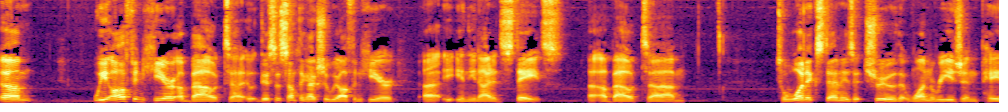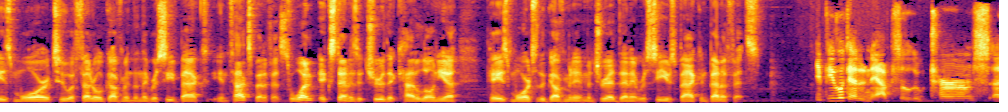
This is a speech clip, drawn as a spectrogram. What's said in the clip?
Um, we often hear about uh, this is something actually we often hear uh, in the United States uh, about um, to what extent is it true that one region pays more to a federal government than they receive back in tax benefits? To what extent is it true that Catalonia pays more to the government in Madrid than it receives back in benefits. If you look at it in absolute terms, uh,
